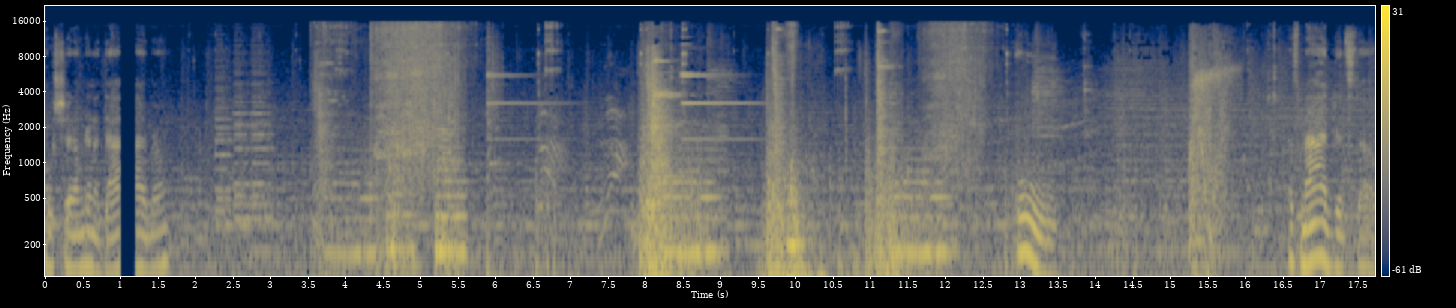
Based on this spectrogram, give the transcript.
Oh shit, I'm gonna die, bro. Mad good stuff.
